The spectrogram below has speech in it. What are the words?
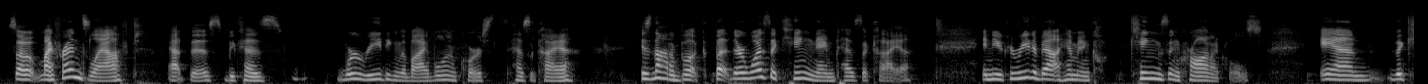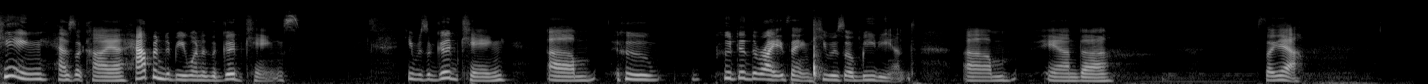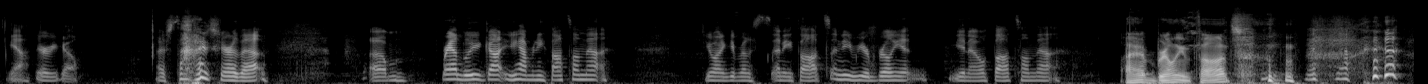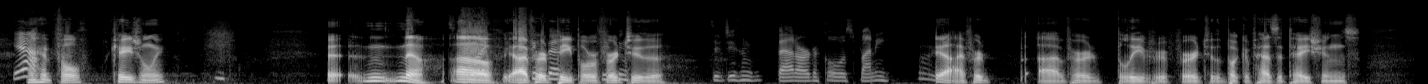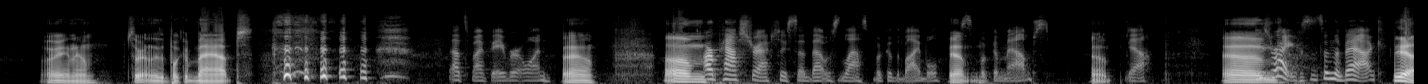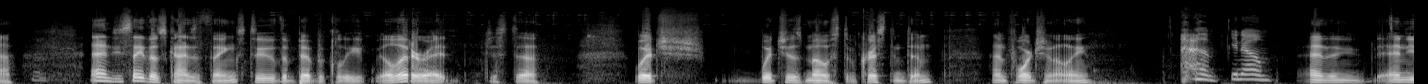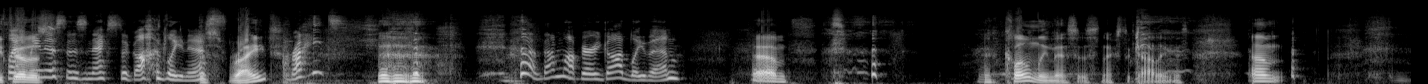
So my friends laughed at this because we're reading the Bible, and of course, Hezekiah is not a book, but there was a king named Hezekiah. And you can read about him in Kings and Chronicles. And the king, Hezekiah, happened to be one of the good kings. He was a good king um, who who did the right thing. He was obedient. Um, and uh, so, yeah. Yeah, there you go. I just thought I'd share that. Um, Randall, you got you have any thoughts on that? Do you want to give us any thoughts? Any of your brilliant, you know, thoughts on that? I have brilliant thoughts. yeah. handful occasionally. Uh, no. Oh, yeah, I've heard that- people refer think- to the. Did you think that article was funny? Yeah, I've heard. I've heard believed referred to the Book of Hesitations, or you know, certainly the Book of Maps. That's my favorite one. Uh, um, Our pastor actually said that was the last book of the Bible. Yeah. The book of maps. yeah. Yeah. Um, He's right, because it's in the back. Yeah. And you say those kinds of things to the biblically illiterate, just uh, which which is most of Christendom, unfortunately. You know, And then you, and you throw this cleanliness is next to godliness, right. right? I'm not very godly then. Um, cleanliness is next to godliness. Um,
